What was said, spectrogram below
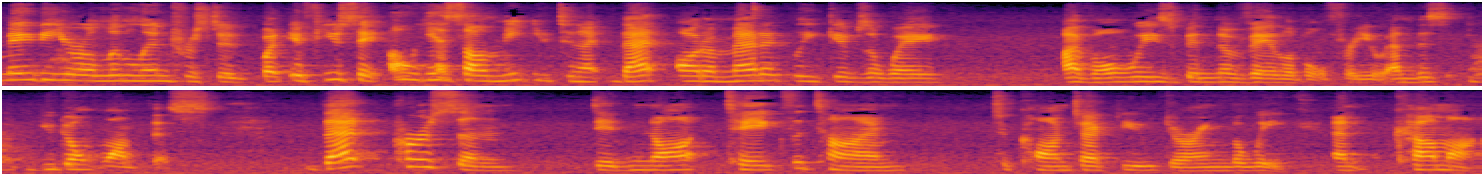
maybe you're a little interested, but if you say, oh, yes, I'll meet you tonight, that automatically gives away, I've always been available for you. And this, you don't want this. That person did not take the time to contact you during the week. And come on.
